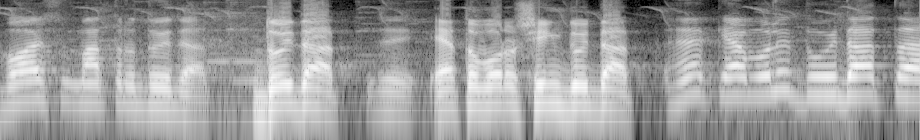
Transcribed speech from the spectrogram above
বয়স মাত্র দুই দাঁত। দুই দাঁত? জি। এত বড় সিং দুই দাঁত? হ্যাঁ কে বলি দুই দাঁত আহ,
